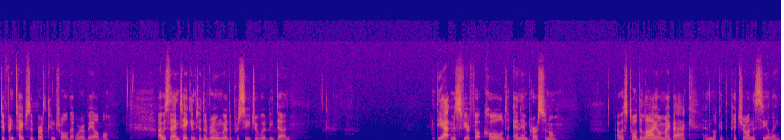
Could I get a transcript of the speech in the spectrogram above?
different types of birth control that were available. I was then taken to the room where the procedure would be done. The atmosphere felt cold and impersonal, I was told to lie on my back and look at the picture on the ceiling.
